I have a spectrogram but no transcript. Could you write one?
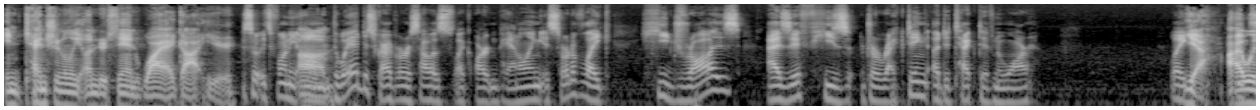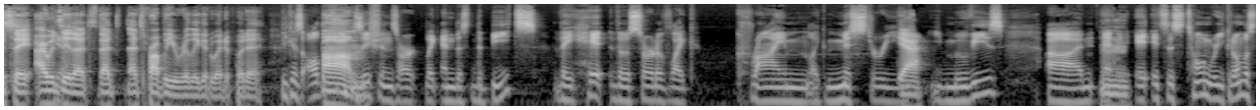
intentionally understand why i got here So it's funny. Um, Um, the way I describe Urasawa's like art and paneling is sort of like he draws as if he's directing a detective noir. Like yeah i would say i would yeah. say that's that's that's probably a really good way to put it because all the um, compositions are like and the the beats they hit those sort of like crime like mystery Yeah. movies. Uh, and Mhm. it, it's this tone where you could almost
